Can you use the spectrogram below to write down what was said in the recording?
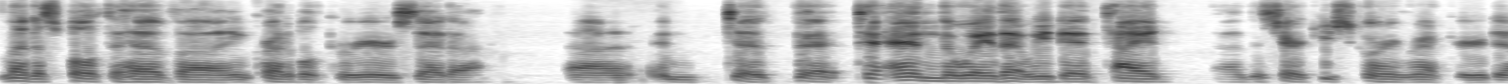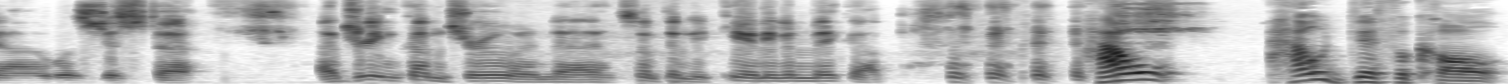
led us both to have uh, incredible careers that. Uh, uh, and to the, to end the way that we did, tied uh, the Syracuse scoring record uh, was just uh, a dream come true and uh, something you can't even make up. how how difficult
